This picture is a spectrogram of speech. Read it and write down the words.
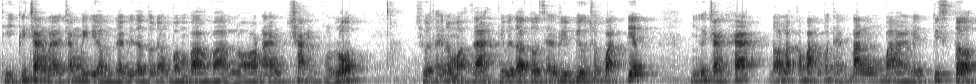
thì cái trang này là trang medium. Đây bây giờ tôi đang bấm vào và nó đang chạy vào lốt chưa thấy nó mở ra. Thì bây giờ tôi sẽ review cho các bạn tiếp những cái trang khác. Đó là các bạn có thể đăng bài lên Twitter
